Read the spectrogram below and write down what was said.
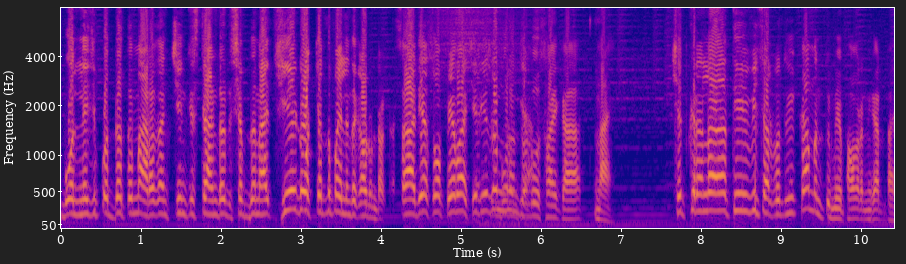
बोलण्याची पद्धत महाराजांची ती स्टँडर्ड शब्द नाहीत हे डोक्यातनं पहिल्यांदा काढून टाका. साध्या सोप्या भाषेत हे घ्या. दोष आहे का? नाही. शेतकऱ्याला ती विचारतो की का म्हणतो तुम्ही फवारणी करताय?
